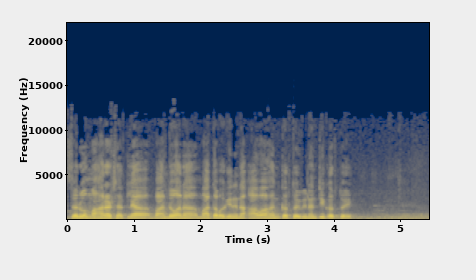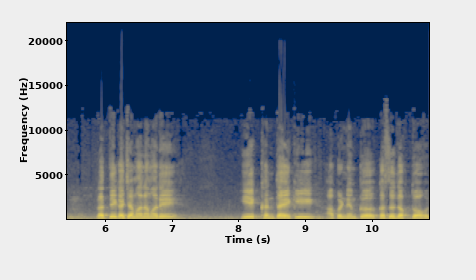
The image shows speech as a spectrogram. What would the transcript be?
सर्व महाराष्ट्रातल्या बांधवांना माता भगिनींना आवाहन करतोय विनंती करतोय. प्रत्येकाच्या मनामध्ये ही एक खंत आहे की आपण नेमकं कसं जगतो आहोत.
